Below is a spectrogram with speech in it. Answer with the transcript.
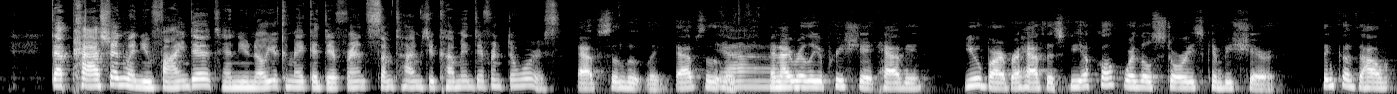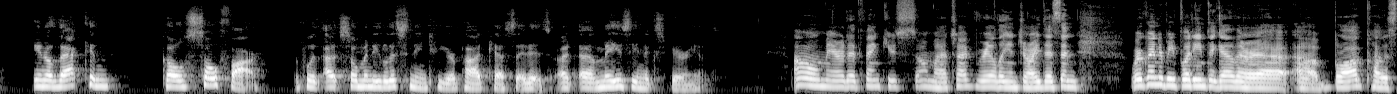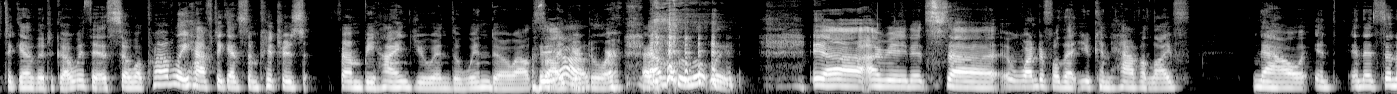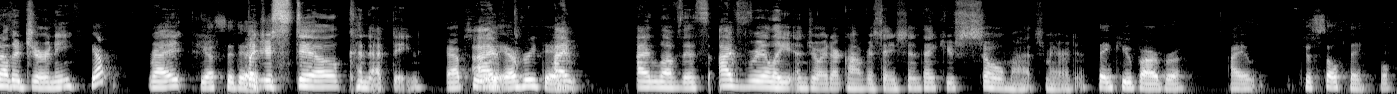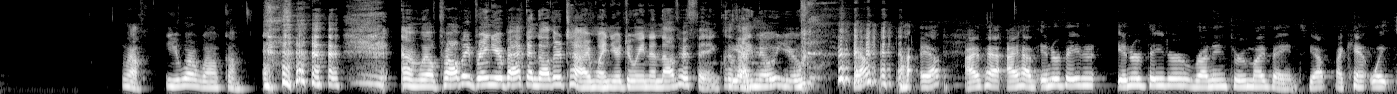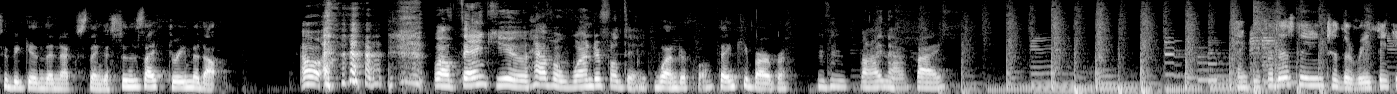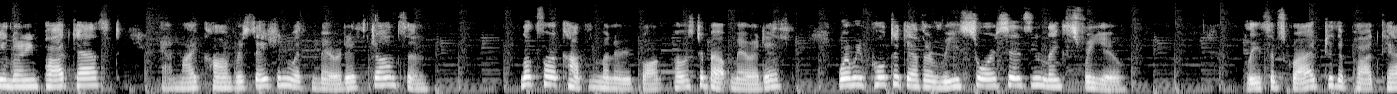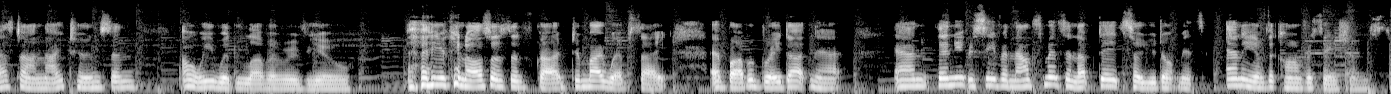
that passion when you find it and you know you can make a difference, sometimes you come in different doors. Absolutely. Absolutely. Yeah. And I really appreciate having you, Barbara, have this vehicle where those stories can be shared. Think of how, you know, that can go so far without so many listening to your podcast. It's an amazing experience. Oh, Meredith, thank you so much. I've really enjoyed this. And we're going to be putting together a, a blog post together to go with this. So we'll probably have to get some pictures from behind you in the window outside yes, your door. absolutely. yeah, I mean, it's uh, wonderful that you can have a life now, and and it's another journey. Yep. Right. Yes, it is. But you're still connecting. Absolutely, I've, every day. I, I love this. I've really enjoyed our conversation. Thank you so much, Meredith. Thank you, Barbara. I am just so thankful. Well, you are welcome. and we'll probably bring you back another time when you're doing another thing because yes. I know you. yeah, yeah. I've had I have innovator innovator running through my veins. Yep. I can't wait to begin the next thing as soon as I dream it up. Oh, well, thank you. Have a wonderful day. Wonderful. Thank you, Barbara. Mm-hmm. Bye now. Bye. Thank you for listening to the Rethinking Learning podcast and my conversation with Meredith Johnson. Look for a complimentary blog post about Meredith where we pull together resources and links for you. Please subscribe to the podcast on iTunes and oh, we would love a review. you can also subscribe to my website at barbarabray.net and then you receive announcements and updates so you don't miss any of the conversations.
